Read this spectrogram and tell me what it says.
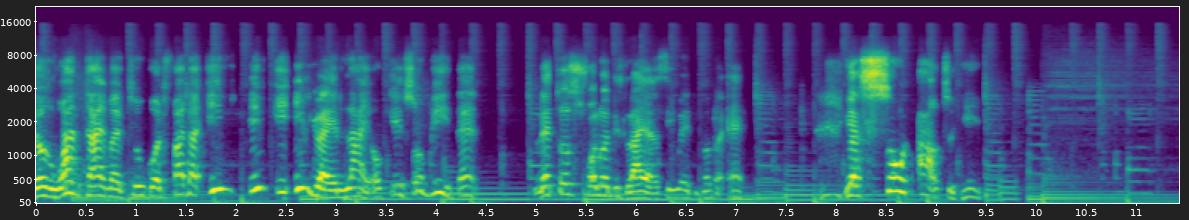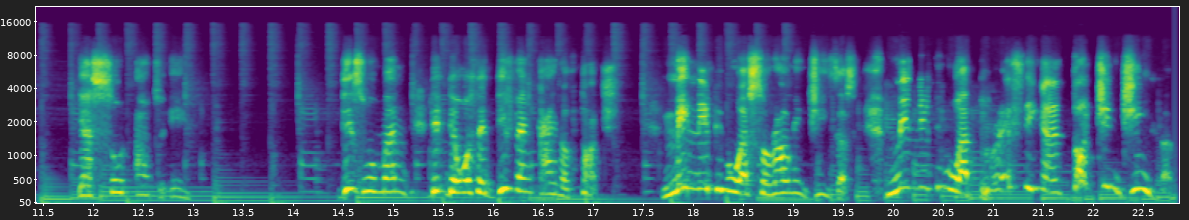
There was one time I told God, Father, if if if you are a lie, okay, so be it then. Let us follow this lie and see where it's going to end. You are sold out to Him. You are sold out to Him. This woman, there was a different kind of touch. Many people were surrounding Jesus. Many people were pressing and touching Jesus.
